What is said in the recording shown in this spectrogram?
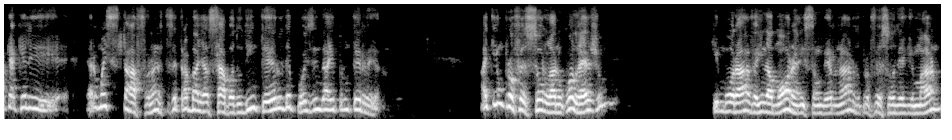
que aquele era uma estafa, né? Você trabalha sábado o dia inteiro e depois ainda ir para um terreiro. Aí tinha um professor lá no colégio, que morava, ainda mora em São Bernardo, o professor Neguimar,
